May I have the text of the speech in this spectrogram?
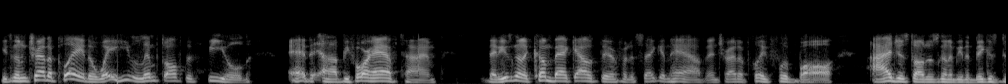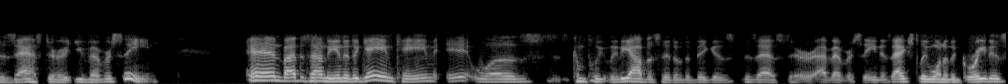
He's going to try to play. The way he limped off the field at uh, before halftime, that he's going to come back out there for the second half and try to play football, I just thought it was going to be the biggest disaster you've ever seen. And by the time the end of the game came, it was completely the opposite of the biggest disaster I've ever seen. It's actually one of the greatest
